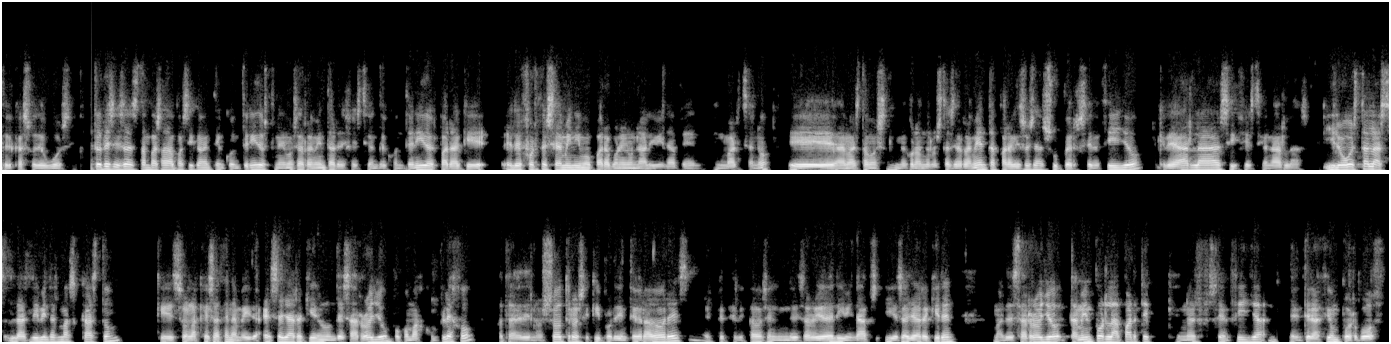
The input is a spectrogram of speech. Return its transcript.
del caso de WOSIC. Entonces, esas están basadas básicamente en contenidos. Tenemos herramientas de gestión de contenidos para que el esfuerzo sea mínimo para poner una living app en, marcha, ¿no? Eh, además, estamos mejorando nuestras herramientas para que eso sea súper sencillo, crearlas y gestionarlas. Y luego están las, las living apps más custom, que son las que se hacen a medida. Esas ya requieren un desarrollo un poco más complejo a través de nosotros, equipos de integradores especializados en el desarrollo de Living Apps, y esas ya requieren más desarrollo, también por la parte que no es sencilla, de interacción por voz,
